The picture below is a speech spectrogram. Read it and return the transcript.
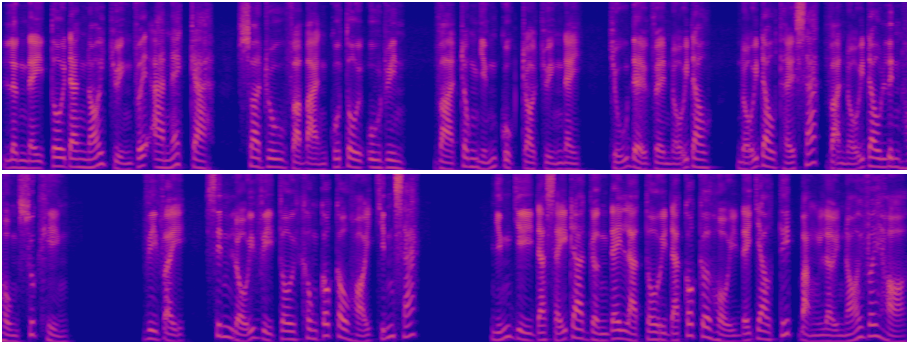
Lần này tôi đang nói chuyện với Aneka, Soaru và bạn của tôi Urin, và trong những cuộc trò chuyện này, chủ đề về nỗi đau, nỗi đau thể xác và nỗi đau linh hồn xuất hiện. Vì vậy, xin lỗi vì tôi không có câu hỏi chính xác. Những gì đã xảy ra gần đây là tôi đã có cơ hội để giao tiếp bằng lời nói với họ,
